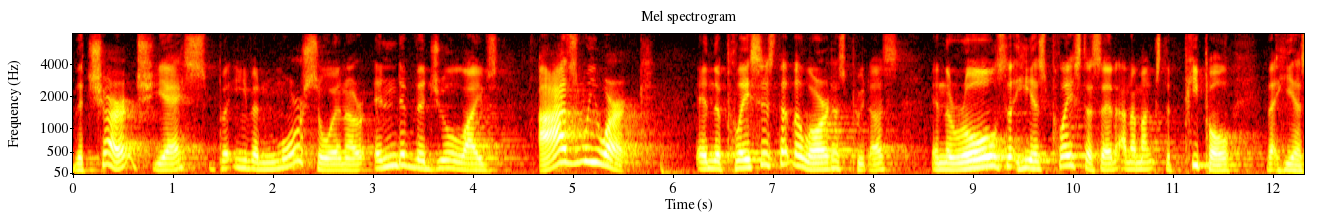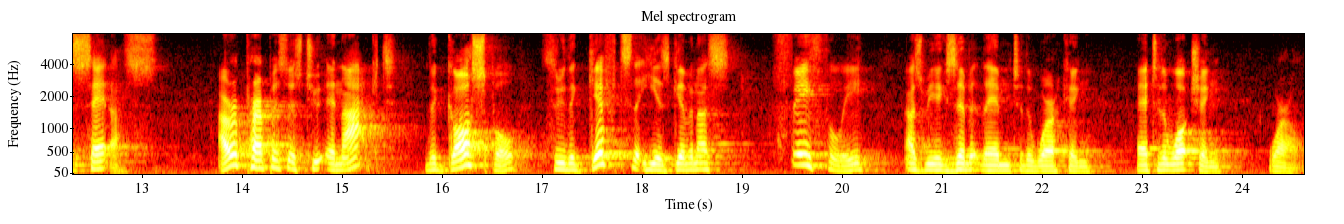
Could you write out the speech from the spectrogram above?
the church, yes, but even more so in our individual lives as we work in the places that the Lord has put us, in the roles that He has placed us in, and amongst the people that He has set us. Our purpose is to enact the gospel through the gifts that He has given us faithfully as we exhibit them to the working, uh, to the watching world.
